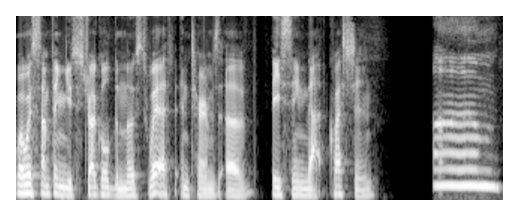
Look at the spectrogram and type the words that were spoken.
What was something you struggled the most with in terms of facing that question? Um,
